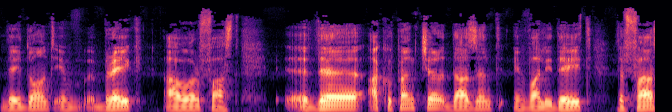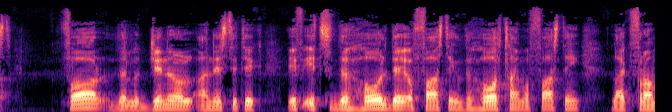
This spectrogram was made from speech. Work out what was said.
they don't inv- break our fast. Uh, the acupuncture doesn't invalidate the fast. For the general anesthetic, if it's the whole day of fasting, the whole time of fasting, like from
